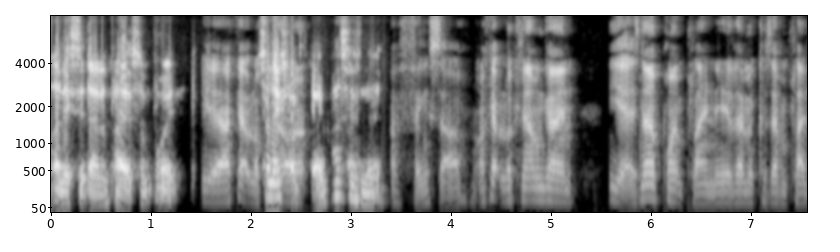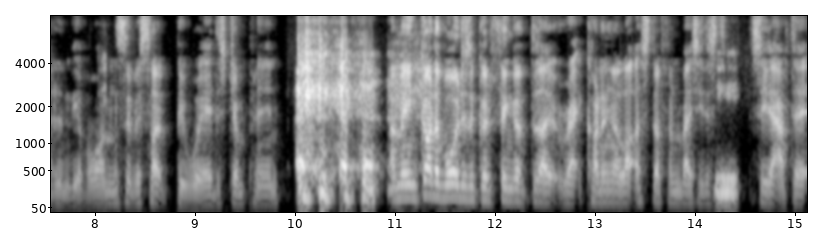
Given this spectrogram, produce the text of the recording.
I need to sit down and play it at some point. Yeah, I kept looking. at Xbox them. Game Pass, isn't it? I think so. I kept looking at them, going, "Yeah, there's no point playing any of them because I haven't played any of the other ones. It was like be weird just jumping in." I mean, God of War is a good thing of like retconning a lot of stuff and basically just Mm. so you don't have to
